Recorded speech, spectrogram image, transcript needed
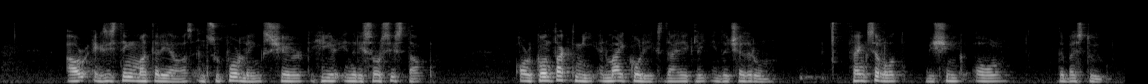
our existing materials and support links shared here in the Resources tab, or contact me and my colleagues directly in the chat room. Thanks a lot, wishing all the best to you.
